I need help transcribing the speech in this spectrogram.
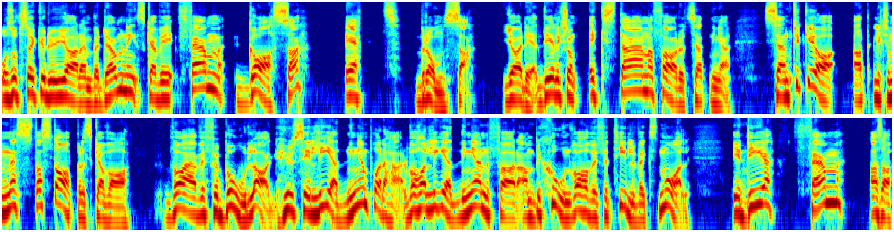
Och så försöker du göra en bedömning. Ska vi fem gasa, ett bromsa? Gör det. Det är liksom externa förutsättningar. Sen tycker jag att liksom nästa stapel ska vara vad är vi för bolag? Hur ser ledningen på det här? Vad har ledningen för ambition? Vad har vi för tillväxtmål? Är det fem Alltså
